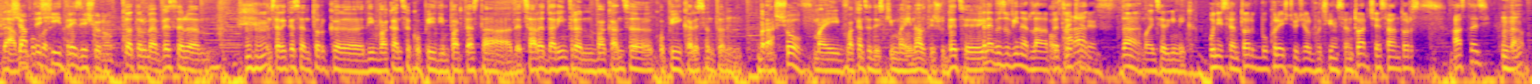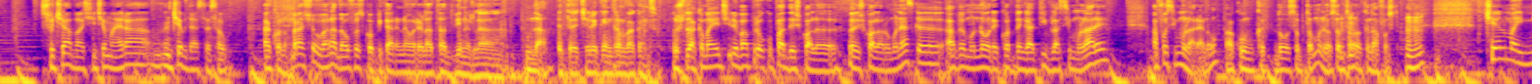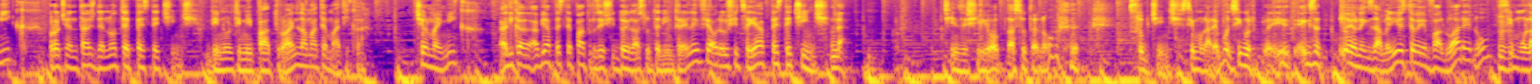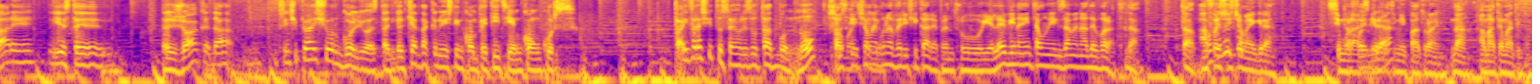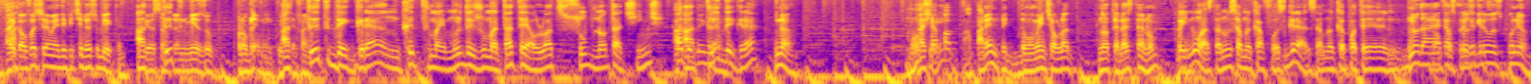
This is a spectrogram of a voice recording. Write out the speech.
da, 7 și 31 Toată lumea veselă uh-huh. Înțeleg că se întorc uh, din vacanță copiii din partea asta de țară Dar intră în vacanță copiii care sunt în Brașov Mai vacanțe de schimb mai în alte județe. Că ne-ai văzut vineri la petrecere? Da, nu mai înțeleg nimic. Unii se întorc, Bucureștiul cel puțin se întoarce S-a întors astăzi? Uh-huh. da. Suceava și ce mai era încep de asta sau acolo. Brașov, Arad au fost copii care ne-au relatat vineri la da. petrecere că intră în vacanță. Nu știu dacă mai e cineva preocupat de școală, în școala românească. Avem un nou record negativ la simulare. A fost simularea, nu? Acum cât două săptămâni, o săptămână uh-huh. când a fost. Uh-huh. Cel mai mic procentaj de note peste 5 din ultimii patru ani la matematică cel mai mic, adică abia peste 42% dintre elevi au reușit să ia peste 5. Da. 58%, nu? Sub 5, simulare. Bun, sigur, exact, nu e un examen, este o evaluare, nu? Uh-huh. Simulare, este în joacă, dar în principiu ai și orgoliu ăsta, adică chiar dacă nu ești în competiție, în concurs, ai vrea și tu să ai un rezultat bun, nu? Sau că e cea mai bună verificare pentru elevi înaintea unui examen adevărat. Da. da. A fost și cea mai grea simulare din grea? ultimii patru ani. Da, a matematică. Adică a... au fost cele mai dificile subiecte. Atât, Eu sunt în miezul problemei cu atât Stefan. Atât de grea încât mai mult de jumătate au luat sub nota 5? Atât, atât de, grea. de grea? Da. Okay. Așa, aparent, de moment ce au luat notele astea, nu? Păi nu, asta nu înseamnă că a fost grea, înseamnă că poate... Nu, dar aia că a fost pregătit. greu, spun eu.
